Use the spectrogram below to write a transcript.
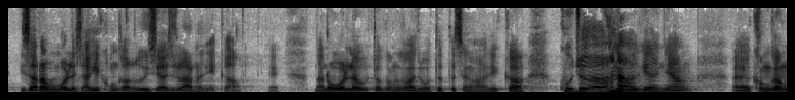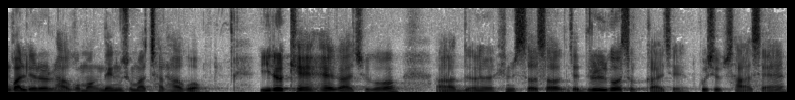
이 사람은 원래 자기 건강을 의지하지를 않으니까 예. 나는 원래부터 건강하지 못했다 생각하니까 꾸준하게 그냥 건강 관리를 하고 막 냉수 마찰하고 이렇게 해가지고 어, 힘써서 이제 늙어서까지 94세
